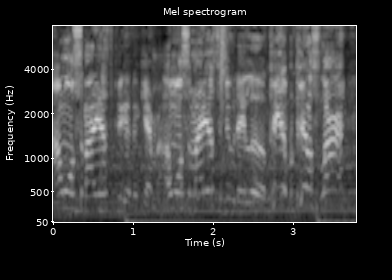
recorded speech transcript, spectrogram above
I want somebody else to pick up the camera. I want somebody else to do what they love. Pick up a pencil, learn.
